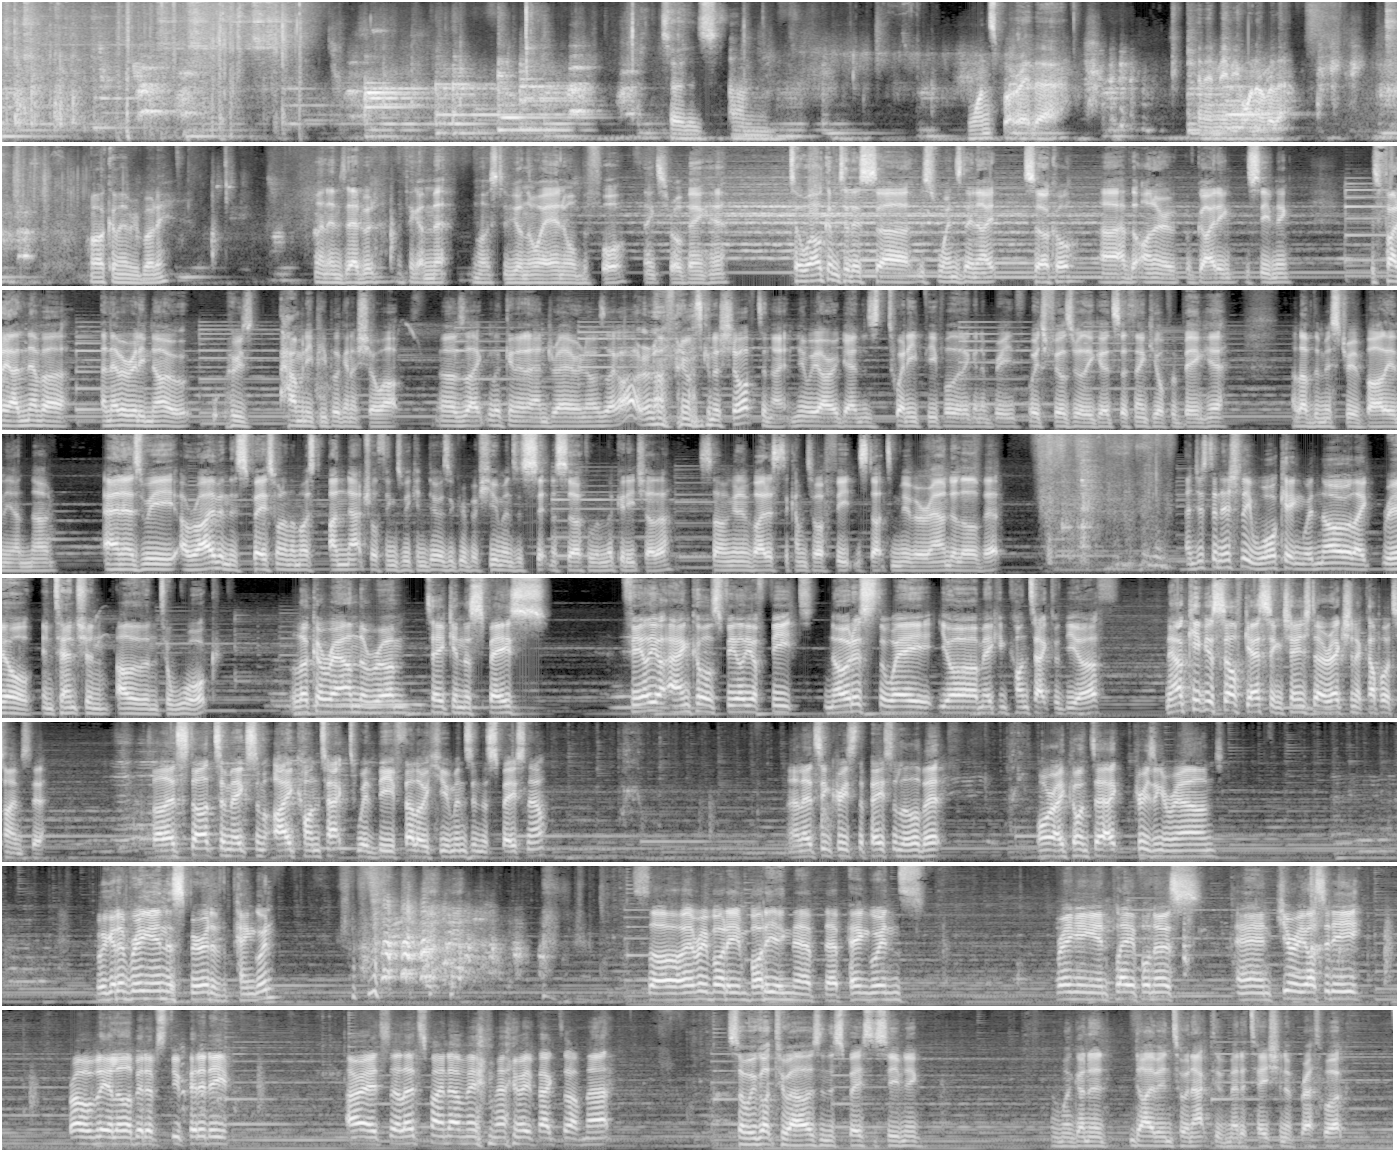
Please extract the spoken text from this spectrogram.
So there's um, one spot right there, and then maybe one over there. Welcome, everybody. My name's Edward. I think I met most of you on the way in or before. Thanks for all being here. So, welcome to this uh, this Wednesday night circle. Uh, I have the honor of, guiding this evening. It's funny. I never, I never really know who's how many people are going to show up. I was like looking at Andrea, and I was like, oh, I don't know if anyone's going to show up tonight. And here we are again. There's 20 people that are going to breathe, which feels really good. So, thank you all for being here. I love the mystery of Bali and the unknown. And as we arrive in this space, one of the most unnatural things we can do as a group of humans is sit in a circle and look at each other. So I'm going to invite us to come to our feet and start to move around a little bit. And just initially walking with no like real intention other than to walk. Look around the room, take in the space. Feel your ankles, feel your feet. Notice the way you're making contact with the earth. Now keep yourself guessing, change direction a couple of times here. So let's start to make some eye contact with the fellow humans in the space now. And let's increase the pace a little bit. More eye contact, cruising around. We're going to bring in the spirit of the penguin. so everybody embodying their, their penguins, bringing in playfulness and curiosity, probably a little bit of stupidity. All right, so let's find out my, my way back to our mat. So we've got two hours in this space this evening, and we're going to dive into an active meditation of breath work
